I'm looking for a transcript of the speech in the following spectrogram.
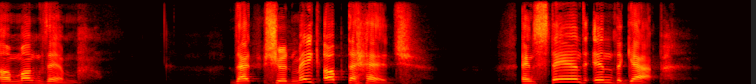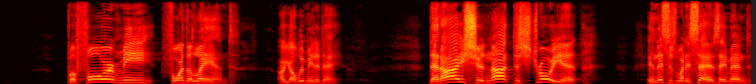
among them that should make up the hedge and stand in the gap before me for the land. Are y'all with me today? That I should not destroy it and this is what it says, amen.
